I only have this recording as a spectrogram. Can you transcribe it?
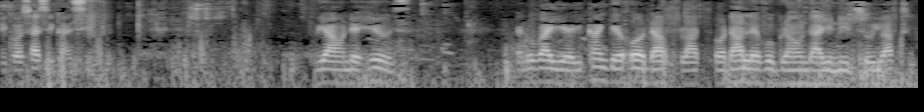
because as you can see, we are on the hills and over here you can't get all that flat or that level ground that you need. So you have to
